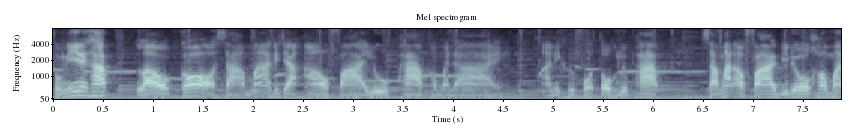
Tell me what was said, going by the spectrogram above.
ตรงนี้นะครับเราก็สามารถที่จะเอาไฟล์รูปภาพเข้ามาได้ อันนี้คือโฟโต้คือรูปภาพ สามารถเอาไฟล์วิดีโอเข้ามา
